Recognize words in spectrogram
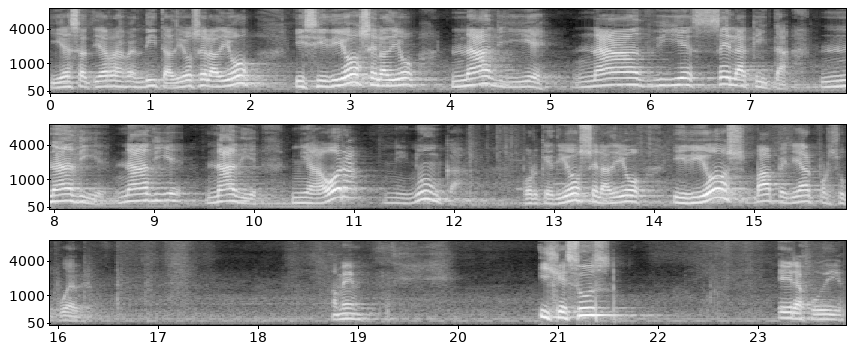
y esa tierra es bendita. Dios se la dio y si Dios se la dio, nadie, nadie se la quita. Nadie, nadie, nadie. Ni ahora ni nunca. Porque Dios se la dio y Dios va a pelear por su pueblo. Amén. Y Jesús era judío.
